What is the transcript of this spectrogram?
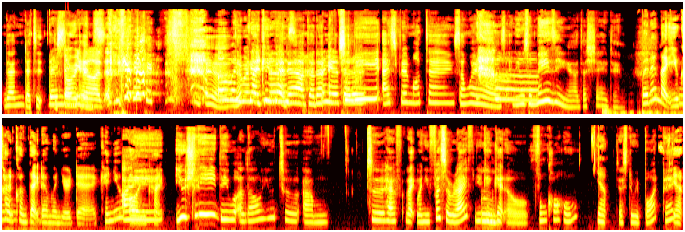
then that's it. Then- the story then ends. yeah. Oh my then when I came back, goodness. then I tell them, Oh, yeah, actually, I spent more time somewhere else, and it was amazing. I just share with them. But then, like, you can't contact them when you're there, can you? I or you can't. usually they will allow you to um to have like when you first arrive, you can Mm. get a phone call home. Yeah. Just to report back. Yep.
